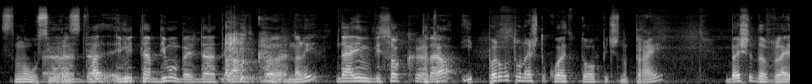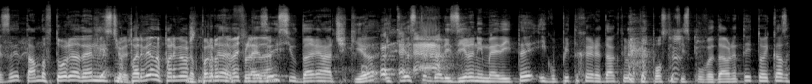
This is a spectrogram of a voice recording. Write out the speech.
Съм много сигурен. това. Да, Един Димитър Димо беше, да. така. А, нали? Да, един висок... Така, Да. и първото нещо, което този пич направи, беше да влезе там на втория ден, мисля, На първия, на първия още на първия ден влезе да. и си удари една чекия и тия скандализирани медиите и го питаха редакторите после в изповедаването и той каза,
